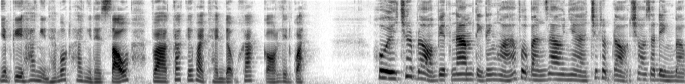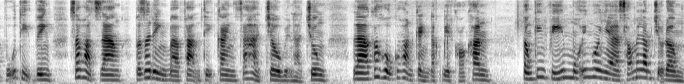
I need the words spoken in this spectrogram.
nhiệm kỳ 2021-2026 và các kế hoạch hành động khác có liên quan. Hội chữ thập đỏ Việt Nam tỉnh Thanh Hóa vừa bàn giao nhà chữ thập đỏ cho gia đình bà Vũ Thị Vinh, xã Hoạt Giang và gia đình bà Phạm Thị Canh, xã Hà Châu, huyện Hà Trung là các hộ có hoàn cảnh đặc biệt khó khăn. Tổng kinh phí mỗi ngôi nhà 65 triệu đồng,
